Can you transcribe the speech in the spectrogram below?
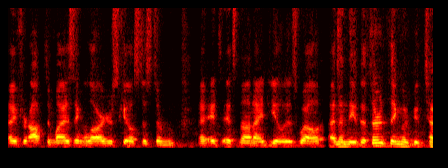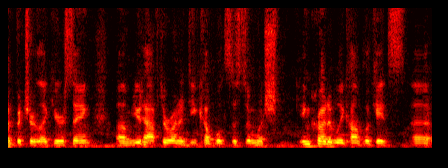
uh, if you're optimizing a larger scale system uh, it, it's not ideal as well. And then the, the third thing would be temperature. Like you're saying um, you'd have to run a decoupled system which incredibly complicates uh,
